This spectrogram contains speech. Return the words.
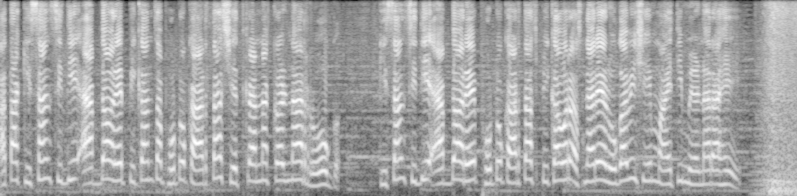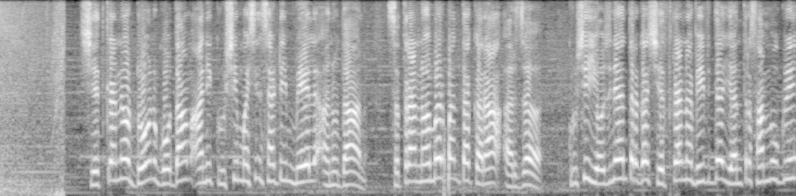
आता किसान सिद्धी ॲपद्वारे पिकांचा फोटो काढताच शेतकऱ्यांना कळणार रोग. किसान सिद्धी ॲपद्वारे फोटो काढताच पिकावर असणाऱ्या रोगाविषयी माहिती मिळणार आहे. शेतकऱ्यांना ड्रोन गोदाम आणि कृषी मशीनसाठी मेल अनुदान. सतरा नोव्हेंबर पर्यंत करा अर्ज. कृषी योजनेअंतर्गत शेतकऱ्यांना विविध यंत्रसामुग्री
